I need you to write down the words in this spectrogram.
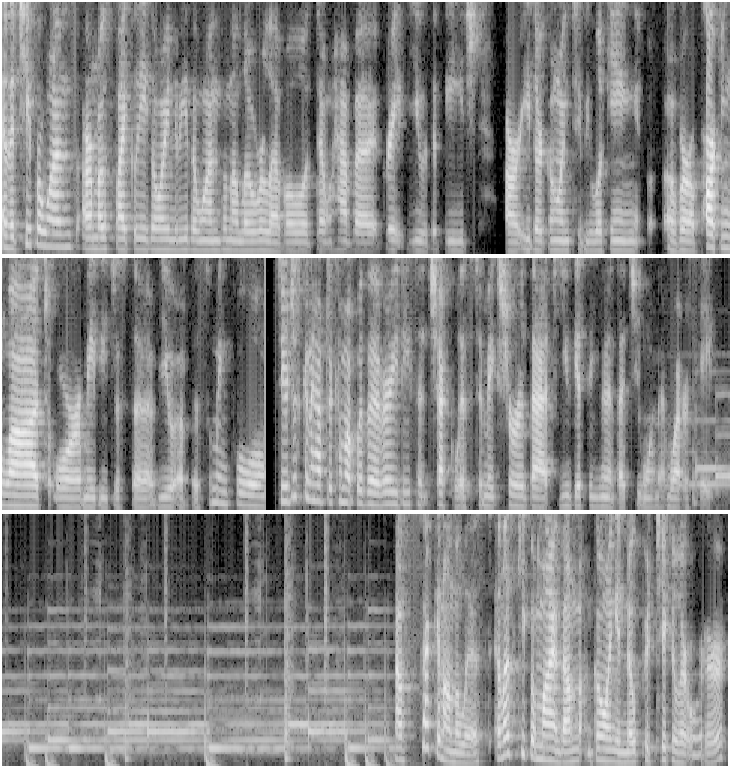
And the cheaper ones are most likely going to be the ones on a lower level, don't have a great view of the beach, are either going to be looking over a parking lot or maybe just a view of the swimming pool. So you're just going to have to come up with a very decent checklist to make sure that you get the unit that you want at Waterscape. Now, second on the list, and let's keep in mind that I'm not going in no particular order,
